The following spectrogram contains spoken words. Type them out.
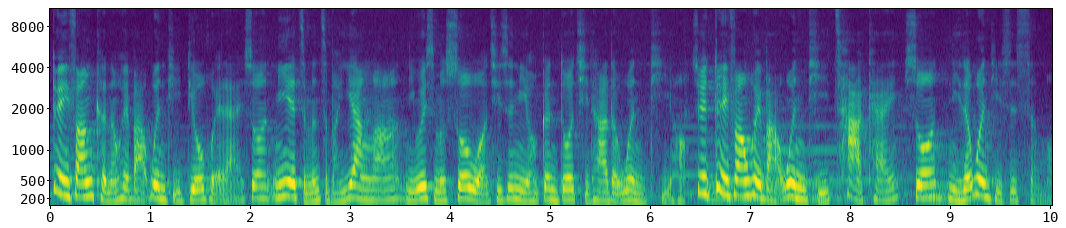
对方可能会把问题丢回来，说你也怎么怎么样啊？你为什么说我？其实你有更多其他的问题哈。所以对方会把问题岔开，说你的问题是什么？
